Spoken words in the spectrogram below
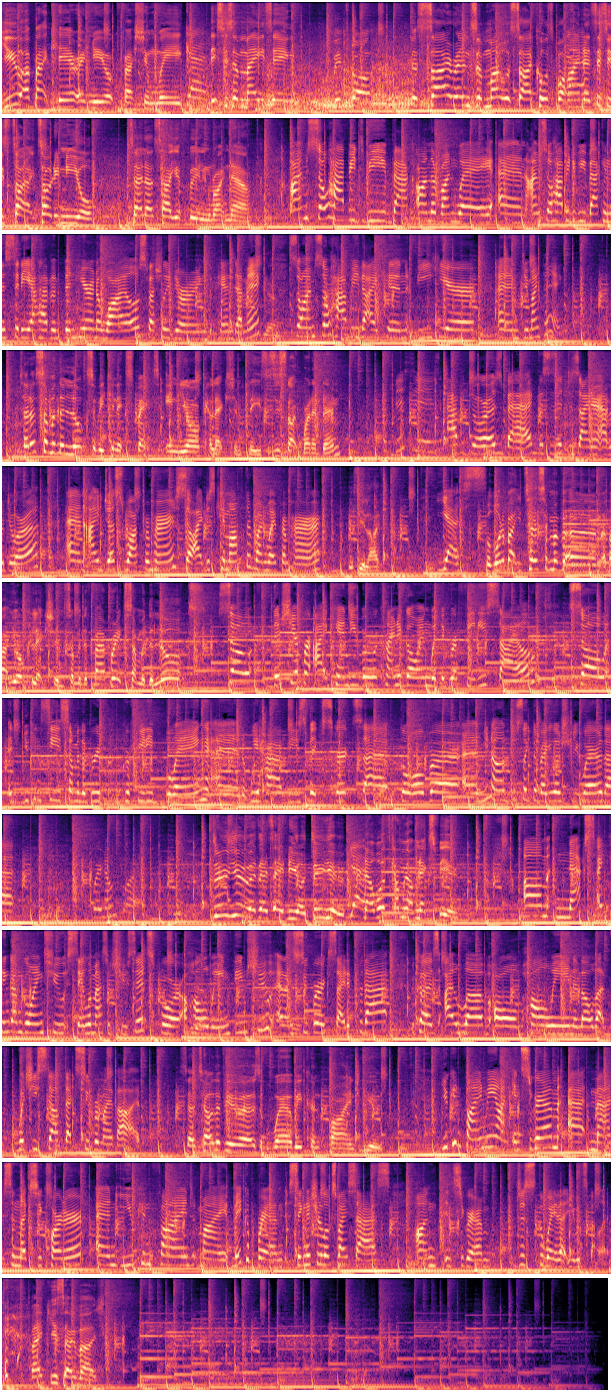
You are back here at New York Fashion Week. This is amazing. We've got the sirens of motorcycles behind us. This is totally New York. Tell us how you're feeling right now. I'm so happy to be back on the runway and I'm so happy to be back in the city. I haven't been here in a while, especially during the pandemic. Yeah. So I'm so happy that I can be here and do my thing. Tell us some of the looks that we can expect in your collection, please. Is this like one of them? This is Avadora's bag. This is a designer Avadora and I just walked from her, so I just came off the runway from her. Busy life. Yes. But what about you? Tell us some of, um, about your collection. Some of the fabrics, some of the looks. So this year for eye candy, we were kind of going with the graffiti style. So you can see some of the gra- graffiti bling, and we have these big skirts that go over, and you know, just like the regular streetwear that we're known for. Do you, as they say in New York, do you? Yes. Now, what's coming up next for you? Um, next, I think I'm going to Salem, Massachusetts for a Halloween theme shoot, and I'm super excited for that because I love all of Halloween and all that witchy stuff. That's super my vibe. So tell the viewers where we can find you. You can find me on Instagram at Madison Lexi Carter, and you can find my makeup brand, Signature Looks by Sass, on Instagram, just the way that you would spell it. Thank you so much.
